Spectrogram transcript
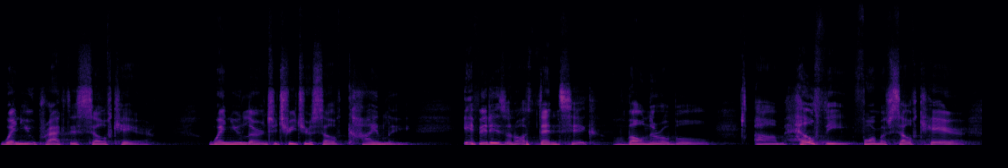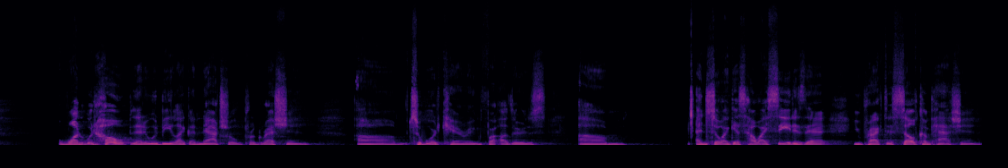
when you practice self care, when you learn to treat yourself kindly, if it is an authentic, vulnerable, um, healthy form of self care, one would hope that it would be like a natural progression um, toward caring for others um, and so I guess how I see it is that you practice self compassion,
